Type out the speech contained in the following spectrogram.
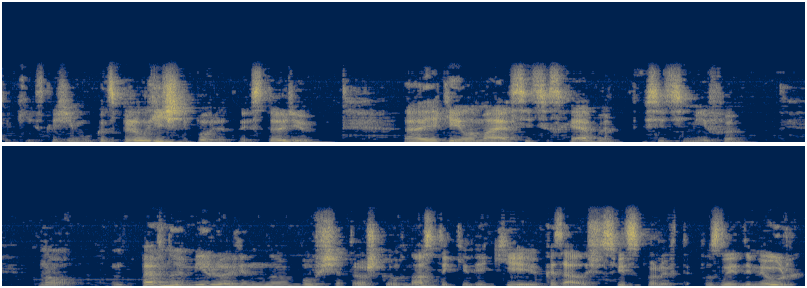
такий, скажімо, конспірологічний погляд на історію, е, який ламає всі ці схеми, всі ці міфи. Ну, Певною мірою він ну, був ще трошки у гностиків, які казали, що світ створив типу злий деміург,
